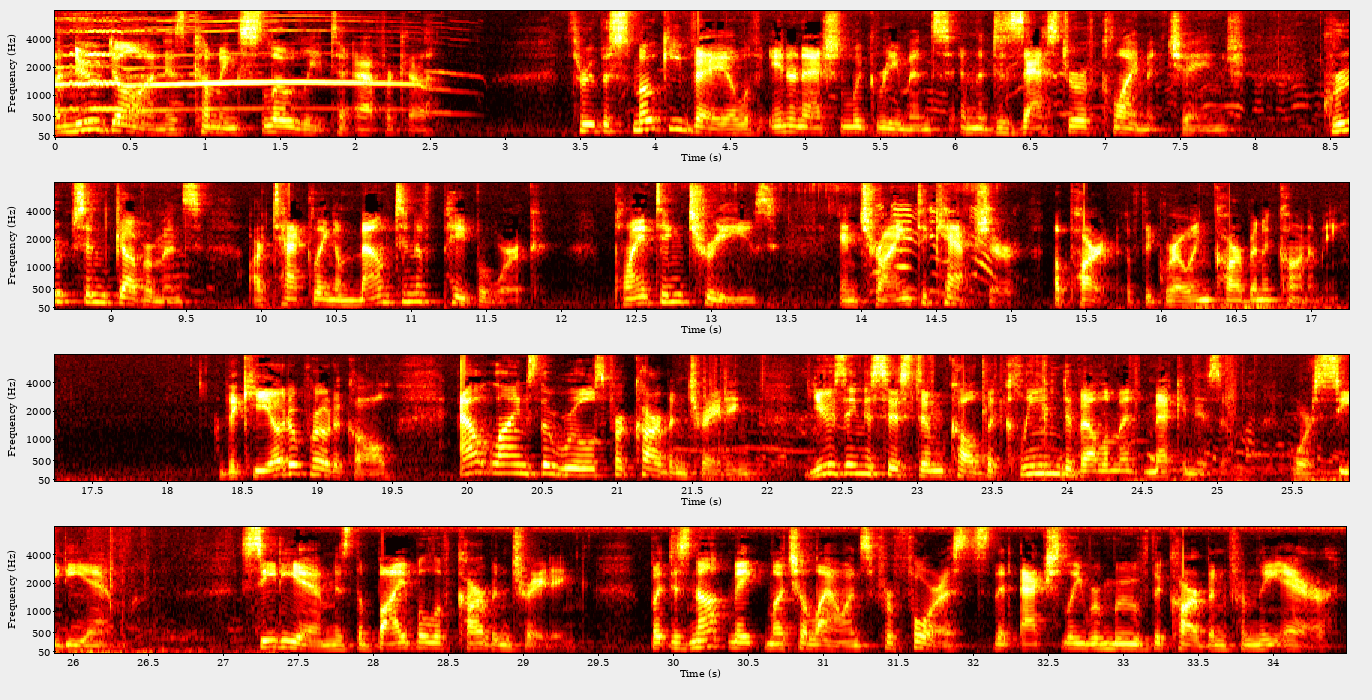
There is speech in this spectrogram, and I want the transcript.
A new dawn is coming slowly to Africa. Through the smoky veil of international agreements and the disaster of climate change, groups and governments are tackling a mountain of paperwork, planting trees, and trying to capture a part of the growing carbon economy. The Kyoto Protocol outlines the rules for carbon trading using a system called the Clean Development Mechanism, or CDM. CDM is the Bible of carbon trading, but does not make much allowance for forests that actually remove the carbon from the air.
